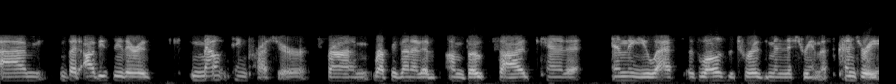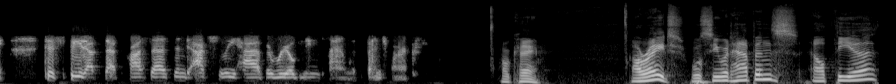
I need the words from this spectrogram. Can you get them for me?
Um, but obviously, there is mounting pressure from representatives on both sides, Canada and the U.S., as well as the tourism industry in this country, to speed up that process and to actually have a reopening plan with benchmarks. Okay. All right. We'll see what happens. Althia,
